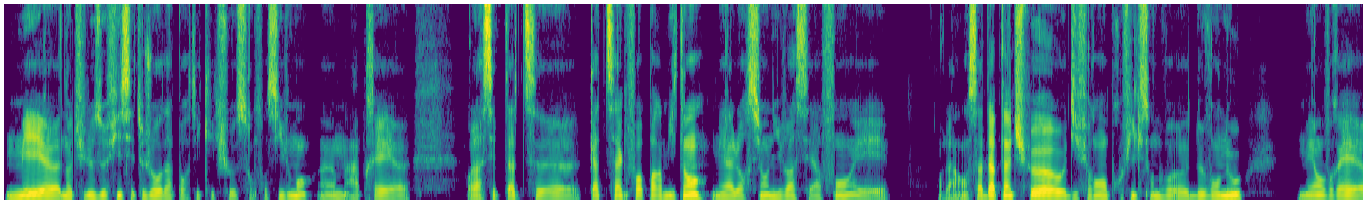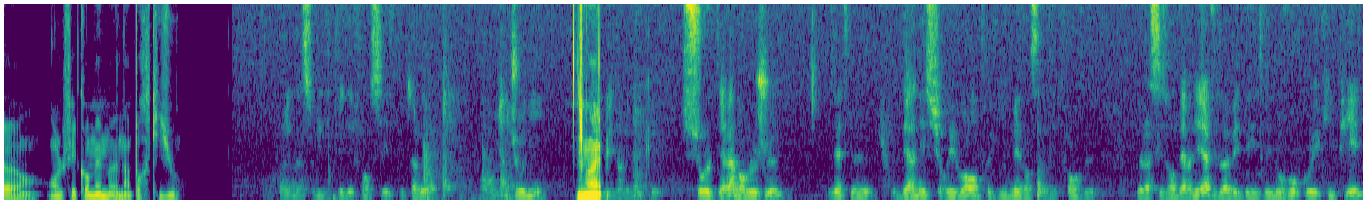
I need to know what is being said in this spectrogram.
Mais notre philosophie, c'est toujours d'apporter quelque chose offensivement. après voilà, c'est peut-être 4-5 fois par mi-temps, mais alors si on y va, c'est à fond et voilà, on s'adapte un petit peu aux différents profils qui sont devant, nous, mais en vrai, on le fait quand même n'importe qui joue. On parlait de la solidité défensive tout à l'heure. Johnny, ouais. sur le terrain, dans le jeu, vous êtes le, dernier survivant entre guillemets dans sa défense de, la saison dernière. Vous avez des, nouveaux coéquipiers.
